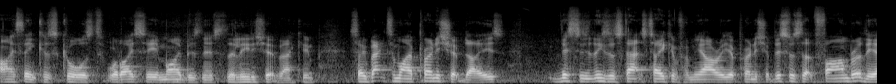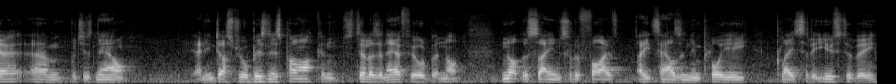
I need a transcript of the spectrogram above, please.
I think has caused what I see in my business, the leadership vacuum. So back to my apprenticeship days, this is, these are stats taken from the RAE apprenticeship. This was at Farnborough, the, um, which is now an industrial business park and still as an airfield, but not, not the same sort of five, 8,000 employee place that it used to be.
